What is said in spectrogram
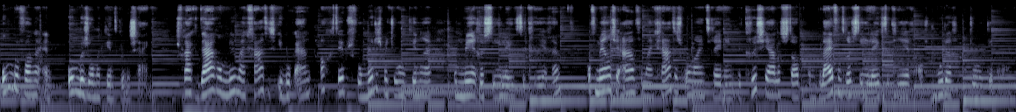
onbevangen en onbezonnen kind kunnen zijn. Dus vraag daarom nu mijn gratis e-book aan 8 tips voor moeders met jonge kinderen om meer rust in je leven te creëren. Of meld je aan voor mijn gratis online training De Cruciale Stap om blijvend rust in je leven te creëren als moeder met jonge kinderen.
